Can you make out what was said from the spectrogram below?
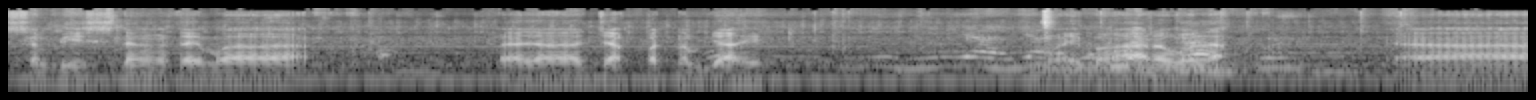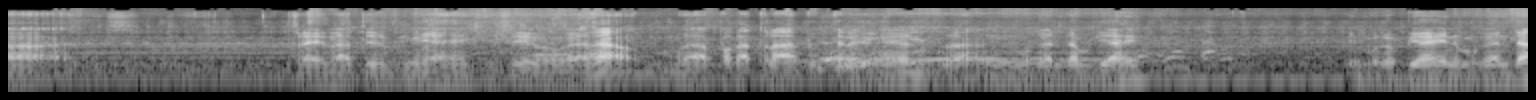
isang beses lang tayo mga kaya jackpot ng biyahe. Mga ibang araw wala. Kaya try natin bumiyahe kasi mga, mga paka-traffic talaga ngayon. Magandang biyahe. Yung mga biyahe na maganda.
